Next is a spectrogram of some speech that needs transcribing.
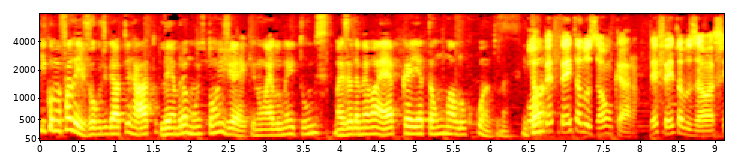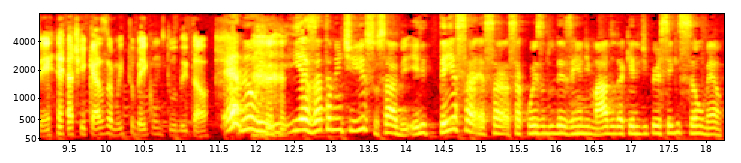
E como eu falei, jogo de gato e rato lembra muito Tom e Jerry, que não é Looney Tunes, mas é da mesma época e é tão maluco quanto, né? Então, Pô, perfeita alusão, cara. Perfeita alusão, assim. Acho que casa muito bem com tudo e tal. É, não, e, e é exatamente isso, sabe? Ele tem essa, essa, essa coisa do desenho animado daquele de perseguição mesmo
